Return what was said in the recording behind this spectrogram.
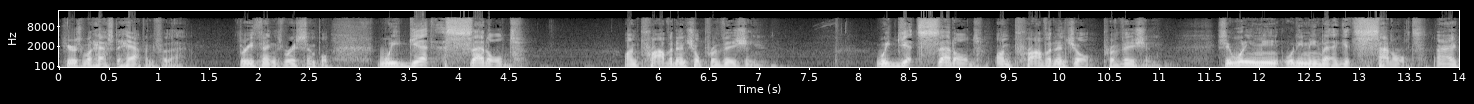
here's what has to happen for that. Three things, very simple. We get settled on providential provision. We get settled on providential provision. See, what do you mean? What do you mean by that? Get settled. All right.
